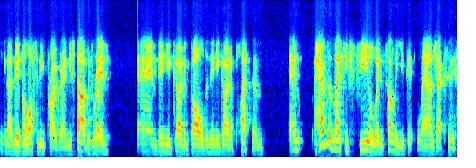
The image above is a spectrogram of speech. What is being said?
you know their velocity program. You start with red, and then you go to gold, and then you go to platinum. And how does it make you feel when suddenly you get lounge access?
